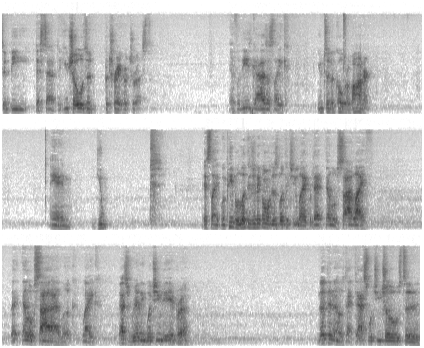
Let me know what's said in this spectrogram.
to be deceptive. You chose to betray her trust. And for these guys, it's like you took a code of honor. And you it's like when people look at you, they're gonna just look at you like with that, that little side life, that, little side eye look. Like, that's really what you did, bro. Nothing else. That that's what you chose to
